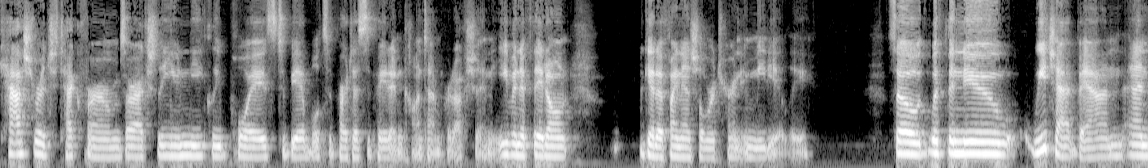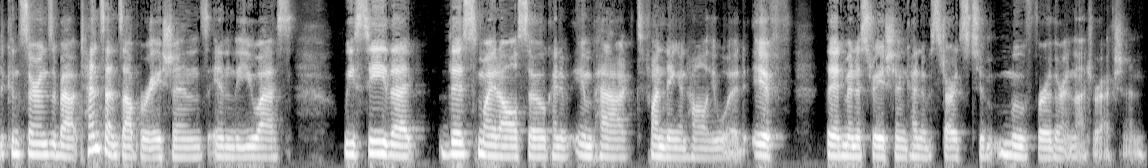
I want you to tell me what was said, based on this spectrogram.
cash rich tech firms are actually uniquely poised to be able to participate in content production even if they don't get a financial return immediately so with the new WeChat ban and concerns about Tencent's operations in the US we see that this might also kind of impact funding in Hollywood if the administration kind of starts to move further in that direction.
